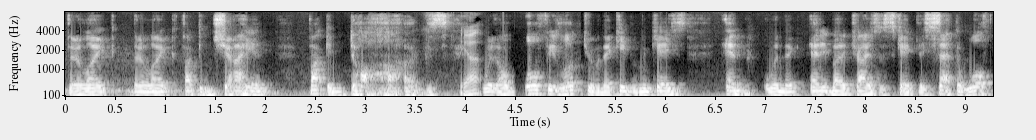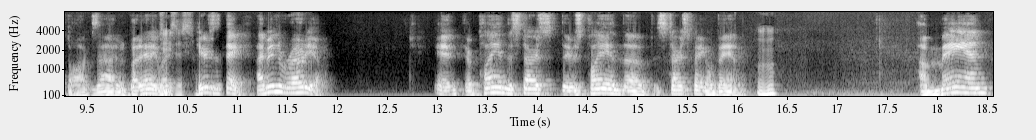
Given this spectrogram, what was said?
they're like they're like fucking giant fucking dogs Yeah. with a wolfy look to them. They keep them in cages. And when the, anybody tries to escape, they set the wolf dogs out. But anyway, Jesus. here's the thing: I'm in the rodeo, and they're playing the stars. There's playing the Star Spangled Banner. Mhm. A man,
